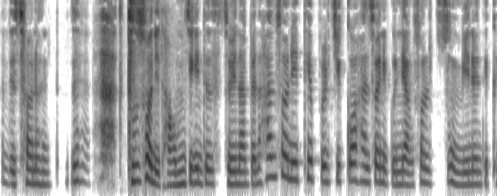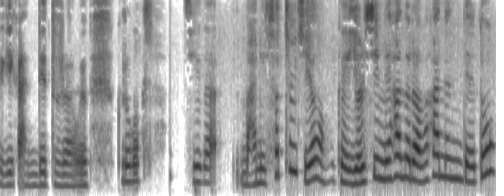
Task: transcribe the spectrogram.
근데 저는 두 손이 다 움직인데서 저희 남편은 한 손이 테이프를 찍고 한 손이 그냥 손을 쭉 미는데 그게 안 되더라고요. 그리고 제가 많이 서툴지요. 그 열심히 하느라고 하는데도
